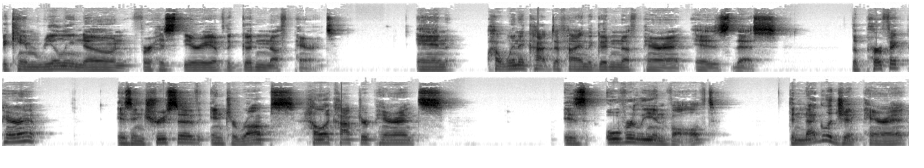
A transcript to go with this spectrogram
became really known for his theory of the good enough parent, and how Winnicott defined the good enough parent is this: the perfect parent is intrusive, interrupts, helicopter parents is overly involved. The negligent parent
